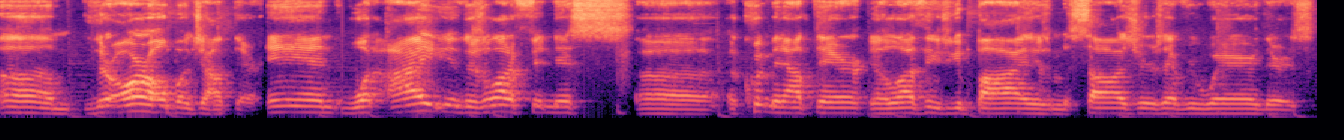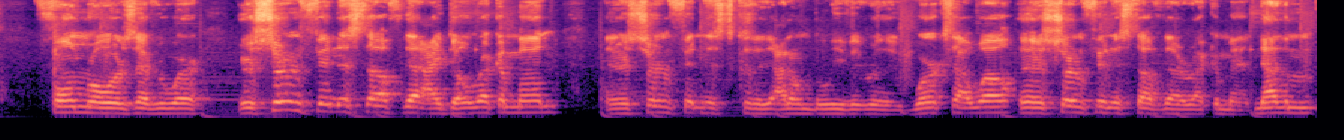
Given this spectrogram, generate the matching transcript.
um, there are a whole bunch out there and what I you know, there's a lot of fitness uh, equipment out there you know, a lot of things you can buy there's massagers everywhere there's foam rollers everywhere. There's certain fitness stuff that I don't recommend. And there's certain fitness because I don't believe it really works that well. And there's certain fitness stuff that I recommend. Now the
